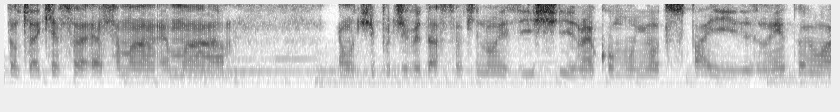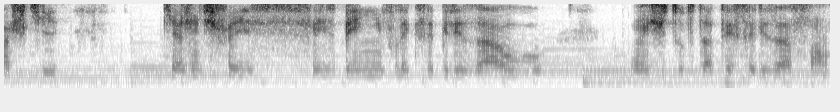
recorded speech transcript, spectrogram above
Tanto é que essa, essa é uma, é uma é um tipo de vedação que não existe, não é comum em outros países, né? Então eu acho que, que a gente fez, fez bem em flexibilizar o, o Instituto da Terceirização.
